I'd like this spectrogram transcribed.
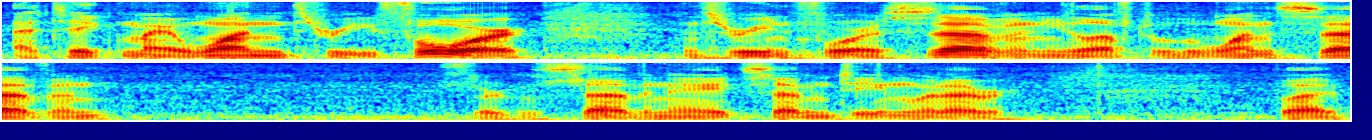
I take my 1, 3, 4, and 3 and 4 is 7. You're left with a 1, 7. Circle 7, 8, 17, whatever. But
